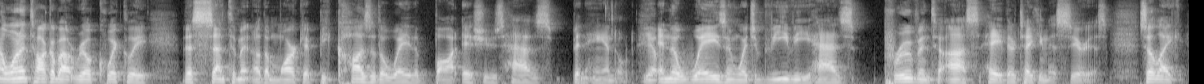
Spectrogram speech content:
I want to talk about real quickly the sentiment of the market because of the way the bot issues has been handled Yep. and the ways in which VeVe has proven to us, hey, they're taking this serious. So like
